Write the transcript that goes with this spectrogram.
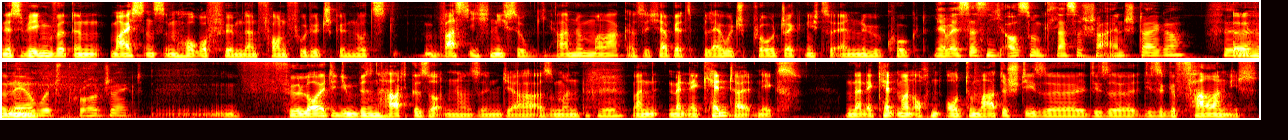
Und deswegen wird dann meistens im Horrorfilm dann Found Footage genutzt, was ich nicht so gerne mag. Also ich habe jetzt Blair Witch Project nicht zu Ende geguckt. Ja, aber ist das nicht auch so ein klassischer Einsteigerfilm, Ähm. Blair Witch Project? Für Leute, die ein bisschen hartgesottener sind, ja. Also man, Okay. man, man erkennt halt nichts. Und dann erkennt man auch automatisch diese, diese, diese Gefahr nicht.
